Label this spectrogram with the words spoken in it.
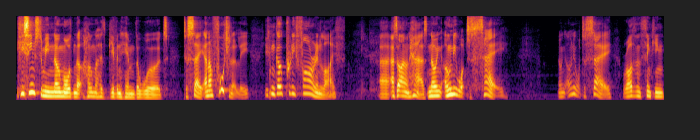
he seems to mean no more than that Homer has given him the words to say. And unfortunately, you can go pretty far in life, uh, as Ion has, knowing only what to say knowing only what to say rather than thinking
